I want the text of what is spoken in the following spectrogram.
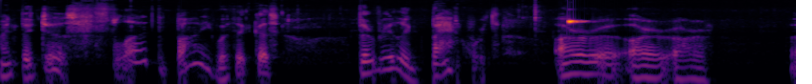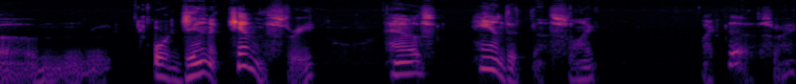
Right? They just flood the body with it because they're really backwards. Our, uh, our, our um, organic chemistry has handedness, like like this, right?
